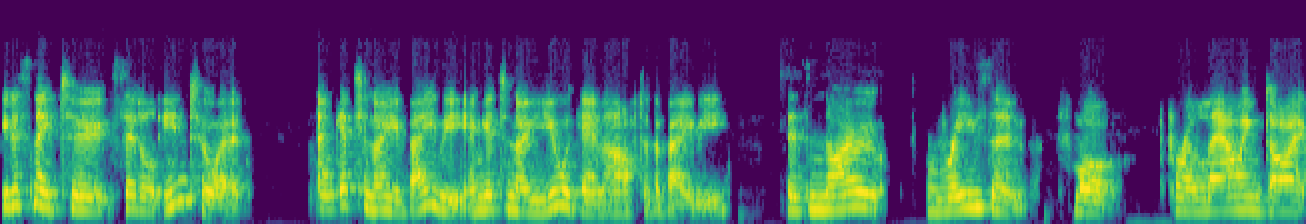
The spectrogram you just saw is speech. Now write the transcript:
you just need to settle into it and get to know your baby and get to know you again after the baby. There's no reason for for allowing diet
